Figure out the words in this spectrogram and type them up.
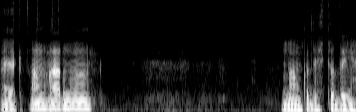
А як там гарно? Нам кудись туди.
